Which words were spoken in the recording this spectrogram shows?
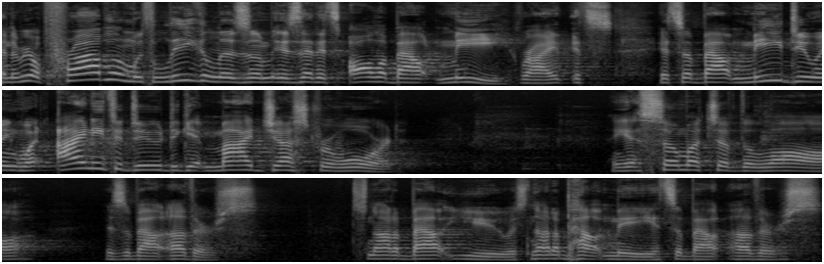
And the real problem with legalism is that it's all about me, right? It's, it's about me doing what I need to do to get my just reward. And yet, so much of the law is about others. It's not about you, it's not about me, it's about others.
